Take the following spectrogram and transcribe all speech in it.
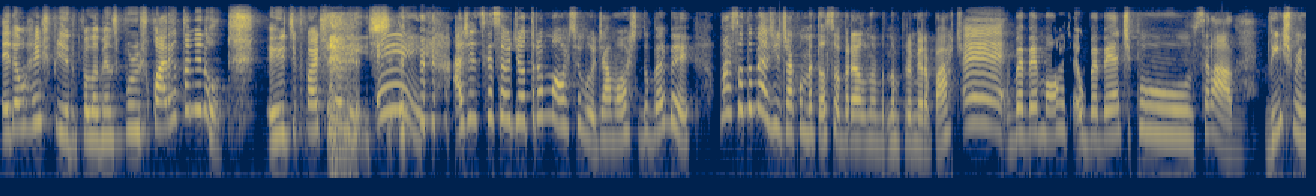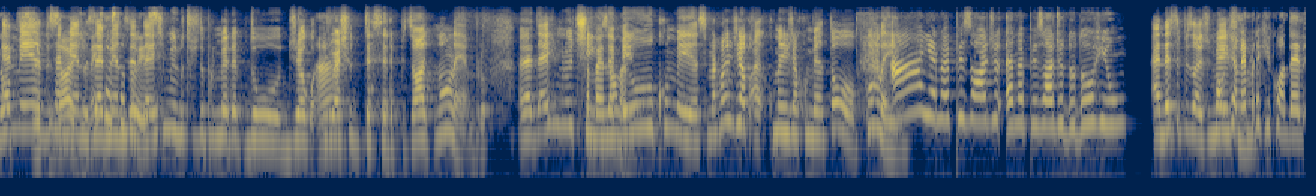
ele é um respiro, pelo menos por uns 40 minutos. Ele te faz feliz. Ei, a gente esqueceu de outra morte, Lud, a morte do bebê. Mas tudo bem, a gente já comentou sobre ela na, primeira parte. É, O bebê morre, o bebê é tipo, sei lá, 20 minutos é de menos, é menos, é menos. É isso. 10 minutos do primeiro. Do, algum- Ah. eu acho que do terceiro episódio, não lembro. É 10 minutinhos, é bem no começo. Mas quando a gente já, como a gente já comentou, pulei. Ah, e é no episódio, é no episódio do Do Hyun. É nesse episódio Porque mesmo. lembra que quando ele,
